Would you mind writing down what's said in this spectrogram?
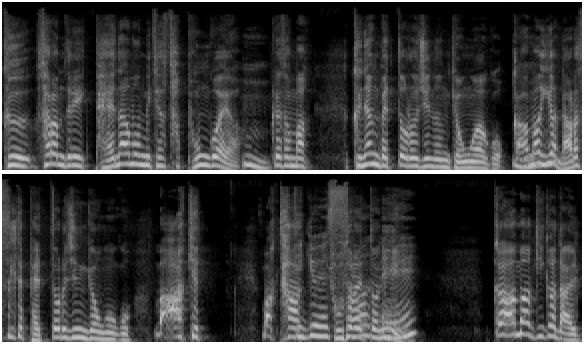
그 사람들이 배나무 밑에서 다 본 거예요. 음. 그래서 막 그냥 배 떨어지는 경우하고 까마귀가 음. 날았을 때 배 떨어지는 경우고 막 이렇게 막 다. 조사를 했더니 네. 까마귀가 날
